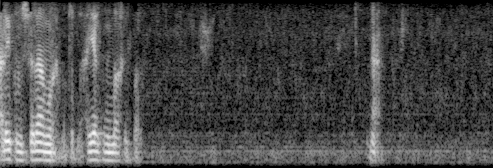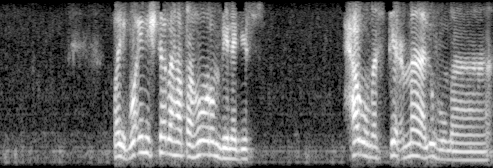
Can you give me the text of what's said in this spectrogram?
عليكم السلام ورحمة الله. حياكم الله خير. نعم. طيب وإن اشتبه طهور بنجس حرم استعمالهما.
